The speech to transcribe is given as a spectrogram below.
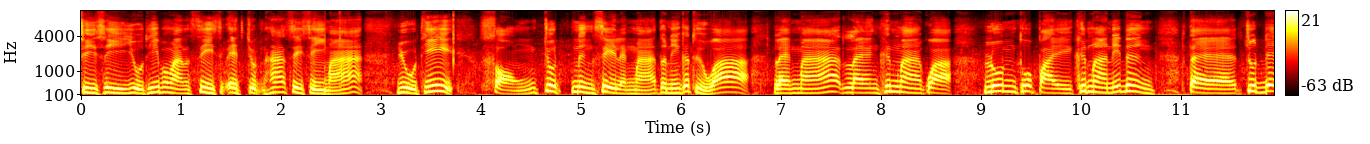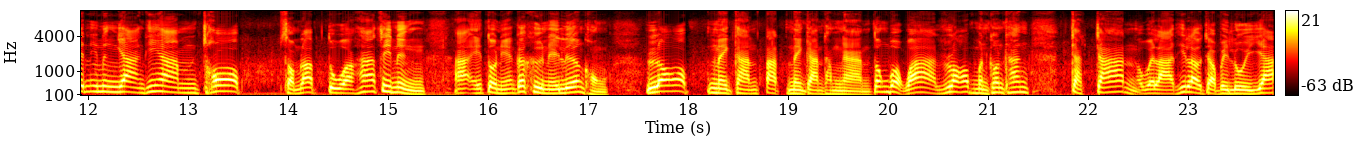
CC อยู่ที่ประมาณ 41.5 CC ม้า อยู่ที่ 2.14 แรงม้า ตัวนี้ก็ถือว่าแรงม้าแรงขึ้นมากว่ารุ่นทั่วไปขึ้นมานิดนึง แต่จุดเด่นอีกหนึ่งอย่างที่อามชอบสำหรับตัว 541 RS ตัวนี้ก็คือในเรื่องของ รอบในการตัดในการทำงาน ต้องบอกว่ารอบมันค่อนข้างจัดจ้าน เวลาที่เราจะไปลุยหญ้า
